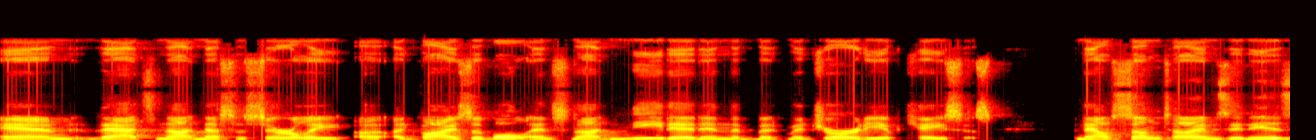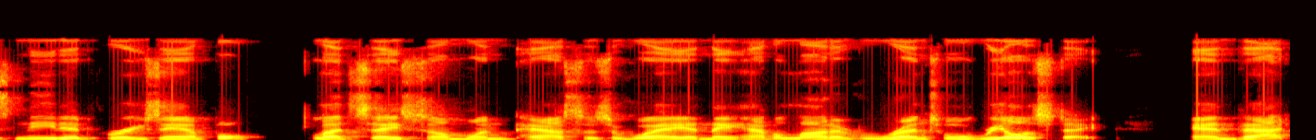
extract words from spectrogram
And that's not necessarily uh, advisable and it's not needed in the majority of cases. Now, sometimes it is needed. For example, let's say someone passes away and they have a lot of rental real estate and that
